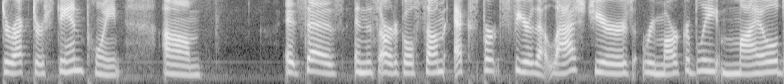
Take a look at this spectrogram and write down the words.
director standpoint. Um, it says in this article, some experts fear that last year's remarkably mild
